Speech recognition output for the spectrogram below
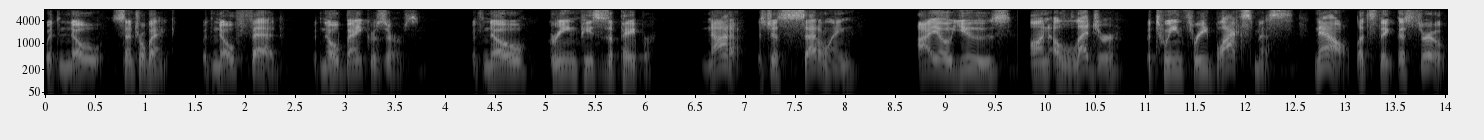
with no central bank, with no Fed, with no bank reserves, with no green pieces of paper. Nada. It's just settling IOUs on a ledger between three blacksmiths. Now, let's think this through.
